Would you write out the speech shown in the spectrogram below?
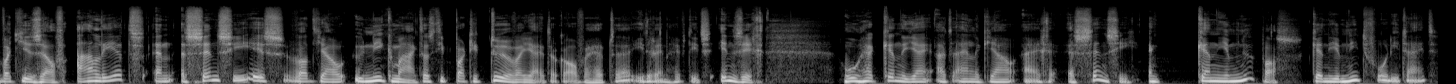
wat je jezelf aanleert. En essentie is wat jou uniek maakt. Dat is die partituur waar jij het ook over hebt. Hè? Iedereen heeft iets in zich. Hoe herkende jij uiteindelijk jouw eigen essentie? En ken je hem nu pas? Ken je hem niet voor die tijd?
